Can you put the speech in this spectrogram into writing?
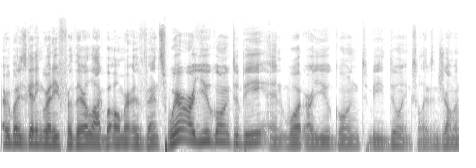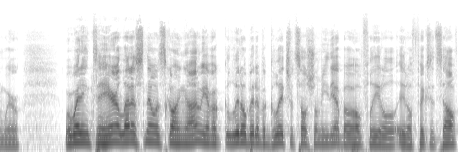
Everybody's getting ready for their Lag BaOmer events. Where are you going to be, and what are you going to be doing? So, ladies and gentlemen, we're we're waiting to hear. Let us know what's going on. We have a little bit of a glitch with social media, but hopefully it'll it'll fix itself.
